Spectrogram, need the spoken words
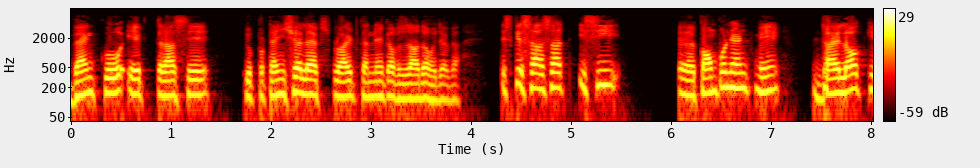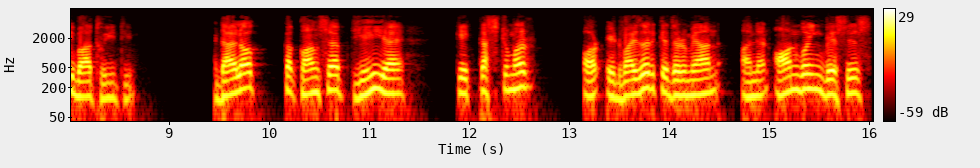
بینک کو ایک طرح سے جو پوٹینشیل ہے ایکسپلائٹ کرنے کا وہ زیادہ ہو جائے گا۔ اس کے ساتھ ساتھ اسی کمپوننٹ میں ڈائلاگ کی بات ہوئی تھی۔ ڈائلاگ کا کانسیپٹ یہی ہے کہ کسٹمر اور ایڈوائزر کے درمیان آن این آن گوئنگ بیسس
